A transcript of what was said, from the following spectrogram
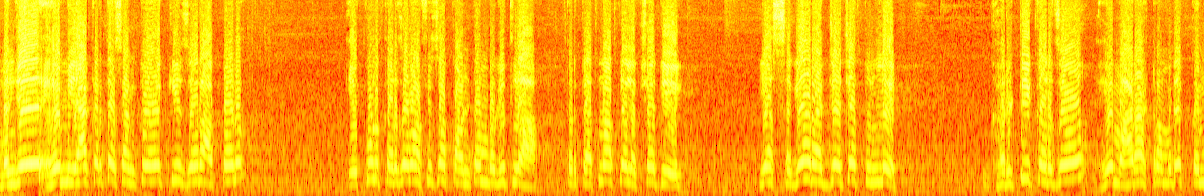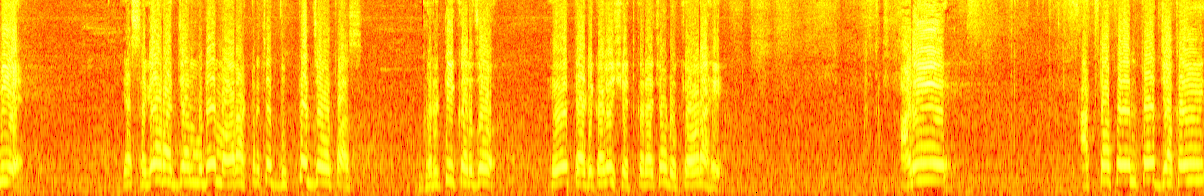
म्हणजे हे मी याकरता सांगतोय की जर आपण एकूण कर्जमाफीचा क्वांटम बघितला तर त्यातनं आपल्या लक्षात येईल या सगळ्या राज्याच्या तुलनेत घरटी कर्ज हे महाराष्ट्रामध्ये कमी आहे. या सगळ्या राज्यांमध्ये महाराष्ट्राच्या दुप्पट जवळपास घरटी कर्ज हे त्या ठिकाणी शेतकऱ्याच्या डोक्यावर आहे. आणि आतापर्यंत ज्या काही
